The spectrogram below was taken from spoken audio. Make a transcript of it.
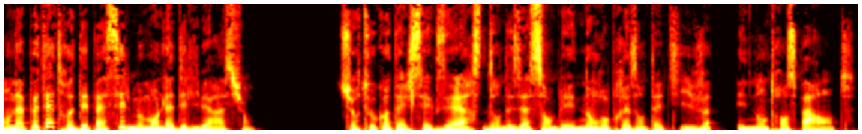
On a peut-être dépassé le moment de la délibération, surtout quand elle s'exerce dans des assemblées non représentatives et non transparentes.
